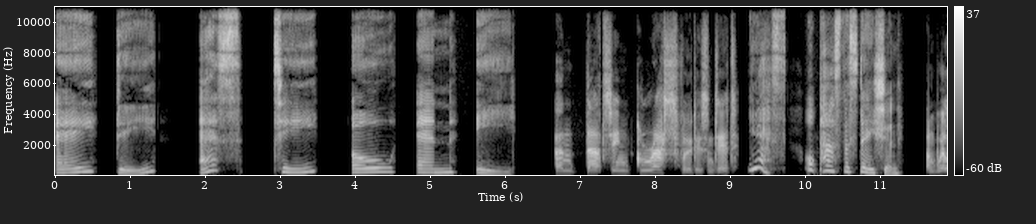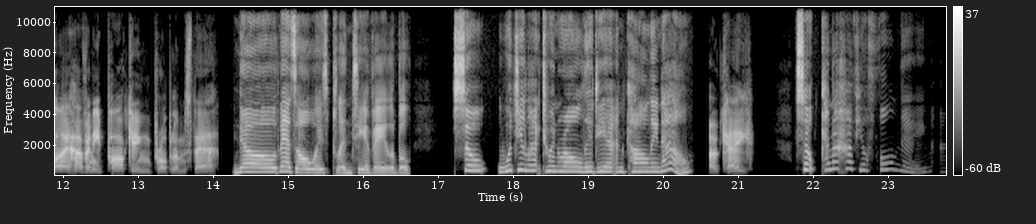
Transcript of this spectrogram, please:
A D S T O N E. And that's in Grassford, isn't it? Yes, up past the station. And will I have any parking problems there? No, there's always plenty available. So, would you like to enrol Lydia and Carly now? Okay. So, can I have your full name? And...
